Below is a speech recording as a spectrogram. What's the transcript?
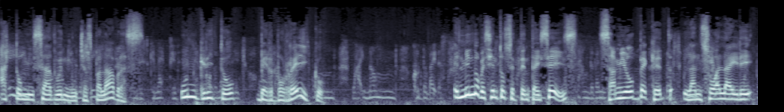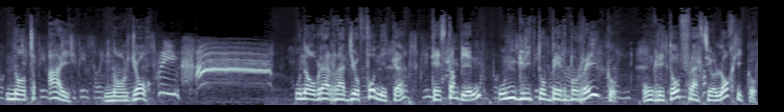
atomizado en muchas palabras, un grito verborreico. En 1976, Samuel Beckett lanzó al aire Not I, no yo, una obra radiofónica que es también un grito verborreico, un grito fraseológico.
